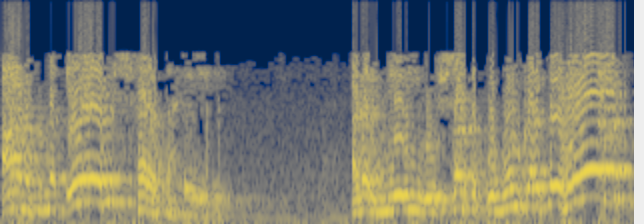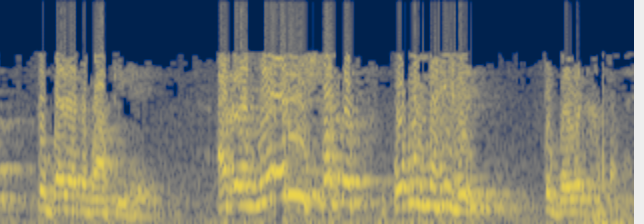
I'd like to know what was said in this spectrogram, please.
آنس میں ایک شرط ہے۔ اگر میری وہ شرط قبول کرتے ہو تو بیت باقی ہے۔ اگر میری شرط قبول نہیں ہے تو بیت ختم ہے۔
